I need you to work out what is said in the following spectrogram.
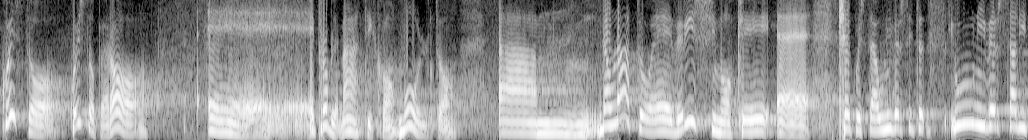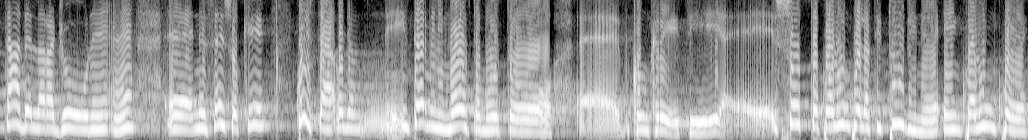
questo, questo, però è, è problematico, molto. Um, da un lato è verissimo che eh, c'è questa universalità della ragione, eh, eh, nel senso che questa, in termini molto molto eh, concreti, eh, sotto qualunque latitudine e in qualunque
